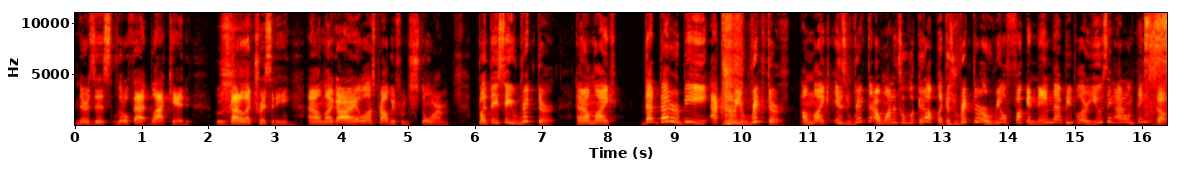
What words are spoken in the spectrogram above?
There's this little fat black kid who's got electricity, and I'm like, all right, well that's probably from Storm. But they say Rictor, and I'm like, that better be actually Rictor. I'm like, is Rictor? I wanted to look it up. Like, is Rictor a real fucking name that people are using? I don't think so.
